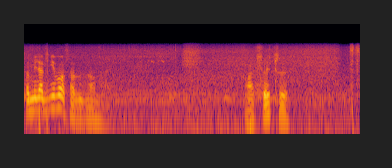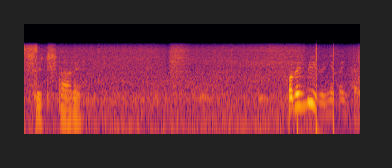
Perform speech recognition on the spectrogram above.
To mi na gniewosza wygląda. A syczy. Sycz stary. Podejdź bliżej, nie pękaj.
